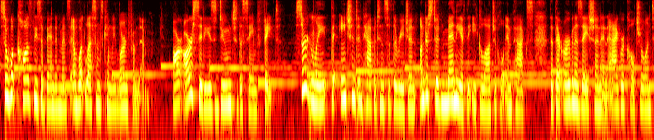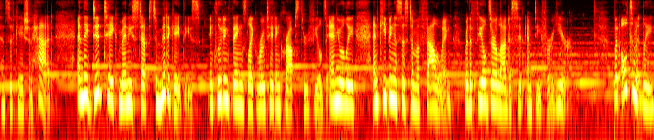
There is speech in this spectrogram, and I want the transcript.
So what caused these abandonments and what lessons can we learn from them? Are our cities doomed to the same fate? Certainly, the ancient inhabitants of the region understood many of the ecological impacts that their urbanization and agricultural intensification had, and they did take many steps to mitigate these, including things like rotating crops through fields annually and keeping a system of fallowing, where the fields are allowed to sit empty for a year. But ultimately,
